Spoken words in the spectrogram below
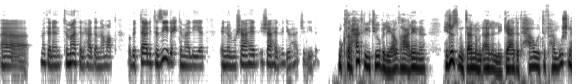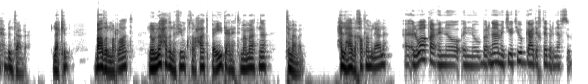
آه مثلا تماثل هذا النمط وبالتالي تزيد احتمالية إنه المشاهد يشاهد فيديوهات جديدة. مقترحات اليوتيوب اللي يعرضها علينا هي جزء من تعلم الآلة اللي قاعدة تحاول تفهم وش نحب نتابع. لكن بعض المرات لو نلاحظ أن في مقترحات بعيدة عن اهتماماتنا تماما هل هذا خطأ من الآلة؟ الواقع إنه إنه برنامج يوتيوب قاعد يختبر نفسه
